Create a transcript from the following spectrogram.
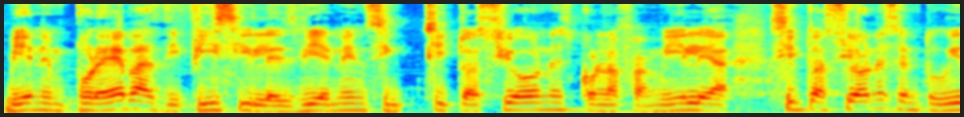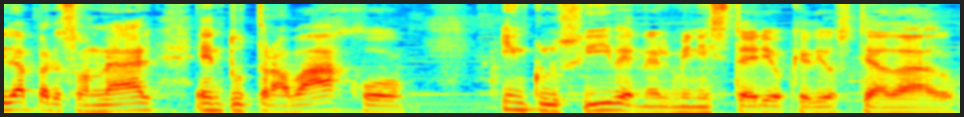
Vienen pruebas difíciles, vienen situaciones con la familia, situaciones en tu vida personal, en tu trabajo, inclusive en el ministerio que Dios te ha dado.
